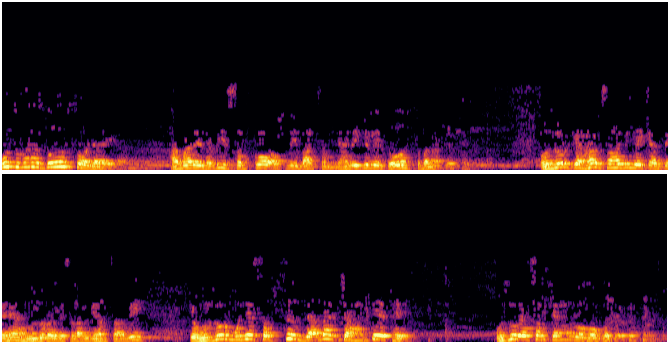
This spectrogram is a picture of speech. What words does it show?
वो तुम्हारा दोस्त हो जाएगा। हमारे नबी सबको अपनी बात समझाने के लिए दोस्त बनाते थे। हुजूर के हर साहबी ये कहते हैं, हुजूर अलैहिस्सलाम के हर साहबी, कि हुजूर मुझे सबसे ज़्यादा चाहते थे। हुजूर ऐसा प्यार लोगों को देते थे।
